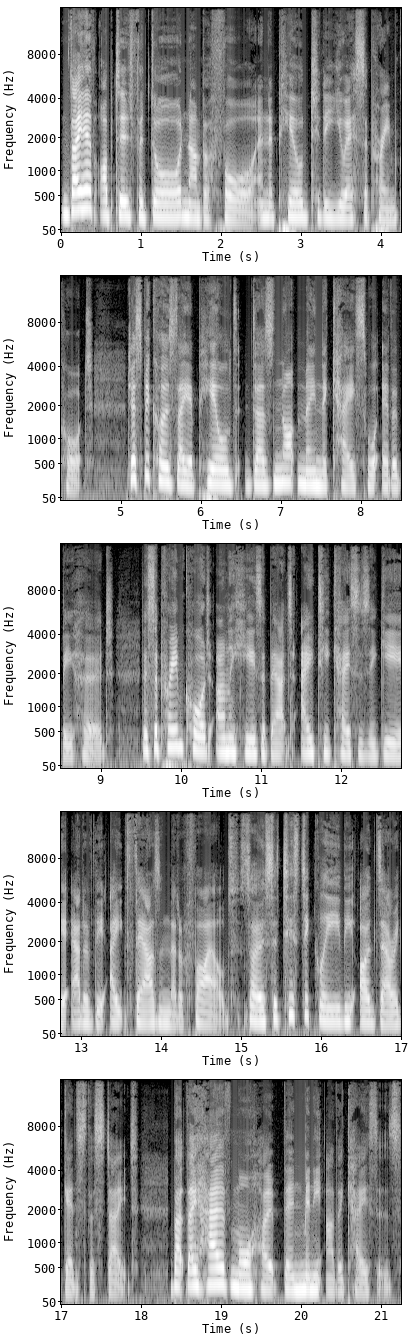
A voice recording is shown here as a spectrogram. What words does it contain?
They have opted for door number four and appealed to the US Supreme Court. Just because they appealed does not mean the case will ever be heard. The Supreme Court only hears about 80 cases a year out of the 8,000 that are filed, so statistically the odds are against the state. But they have more hope than many other cases.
